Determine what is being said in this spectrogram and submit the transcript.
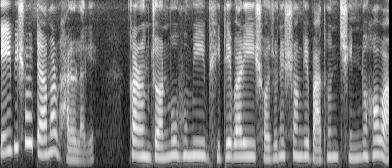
এই বিষয়টা আমার ভালো লাগে, কারণ জন্মভূমি, ভিটে বাড়ি, স্বজনের সঙ্গে বাঁধন ছিন্ন হওয়া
